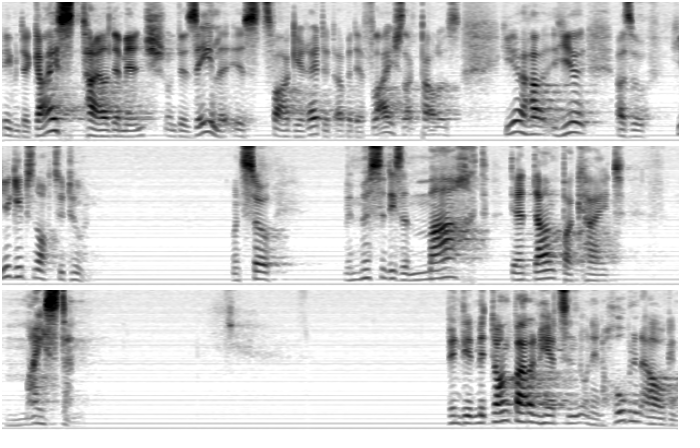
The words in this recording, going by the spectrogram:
eben der Geistteil der Mensch und der Seele ist zwar gerettet, aber der Fleisch, sagt Paulus, hier, hier, also hier gibt es noch zu tun. Und so, wir müssen diese Macht der Dankbarkeit meistern. Wenn wir mit dankbaren Herzen und erhobenen Augen,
